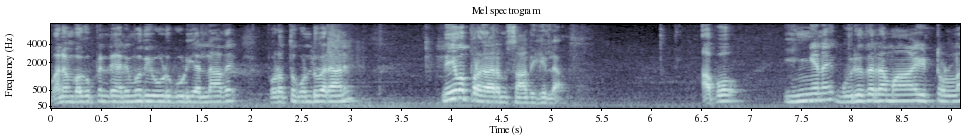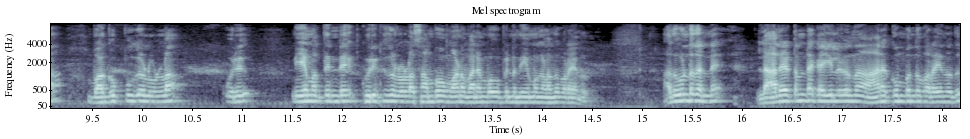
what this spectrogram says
വനം വകുപ്പിന്റെ അനുമതിയോടുകൂടി അല്ലാതെ പുറത്ത് കൊണ്ടുവരാനും നിയമപ്രകാരം സാധിക്കില്ല. അപ്പോൾ ഇങ്ങനെ ഗുരുതരമായിട്ടുള്ള വകുപ്പുകളുള്ള ഒരു നിയമത്തിന്റെ കുരുക്കുകളുള്ള സംഭവമാണ് വനം വകുപ്പിന്റെ നിയമങ്ങളെന്ന് പറയുന്നത്. അതുകൊണ്ട് തന്നെ ലാലേട്ടന്റെ കയ്യിലിരുന്ന ആനക്കൊമ്പെന്ന് പറയുന്നത്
